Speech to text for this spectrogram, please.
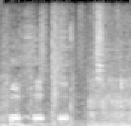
Ho, ho, ho.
